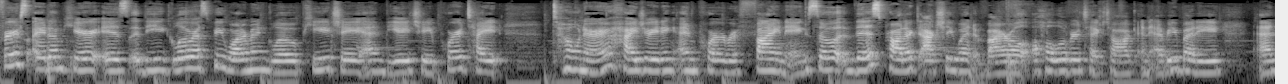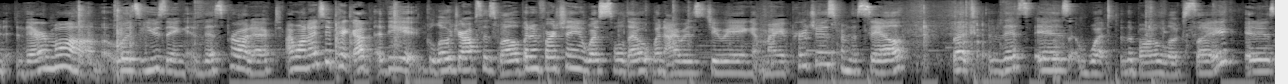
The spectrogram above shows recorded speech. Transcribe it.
first item here is the Glow Recipe Watermelon Glow PHA and BHA Pore Tight toner, hydrating, and pore refining. So this product actually went viral all over TikTok and everybody and their mom was using this product. I wanted to pick up the glow drops as well, but unfortunately it was sold out when I was doing my purchase from the sale. But this is what the bottle looks like. It is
